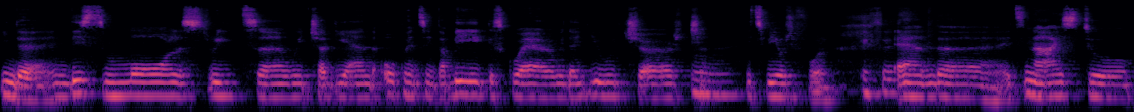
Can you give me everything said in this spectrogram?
in the in these small streets, uh, which at the end opens into a big square with a huge church. Mm. It's beautiful It is. and uh, it's nice to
